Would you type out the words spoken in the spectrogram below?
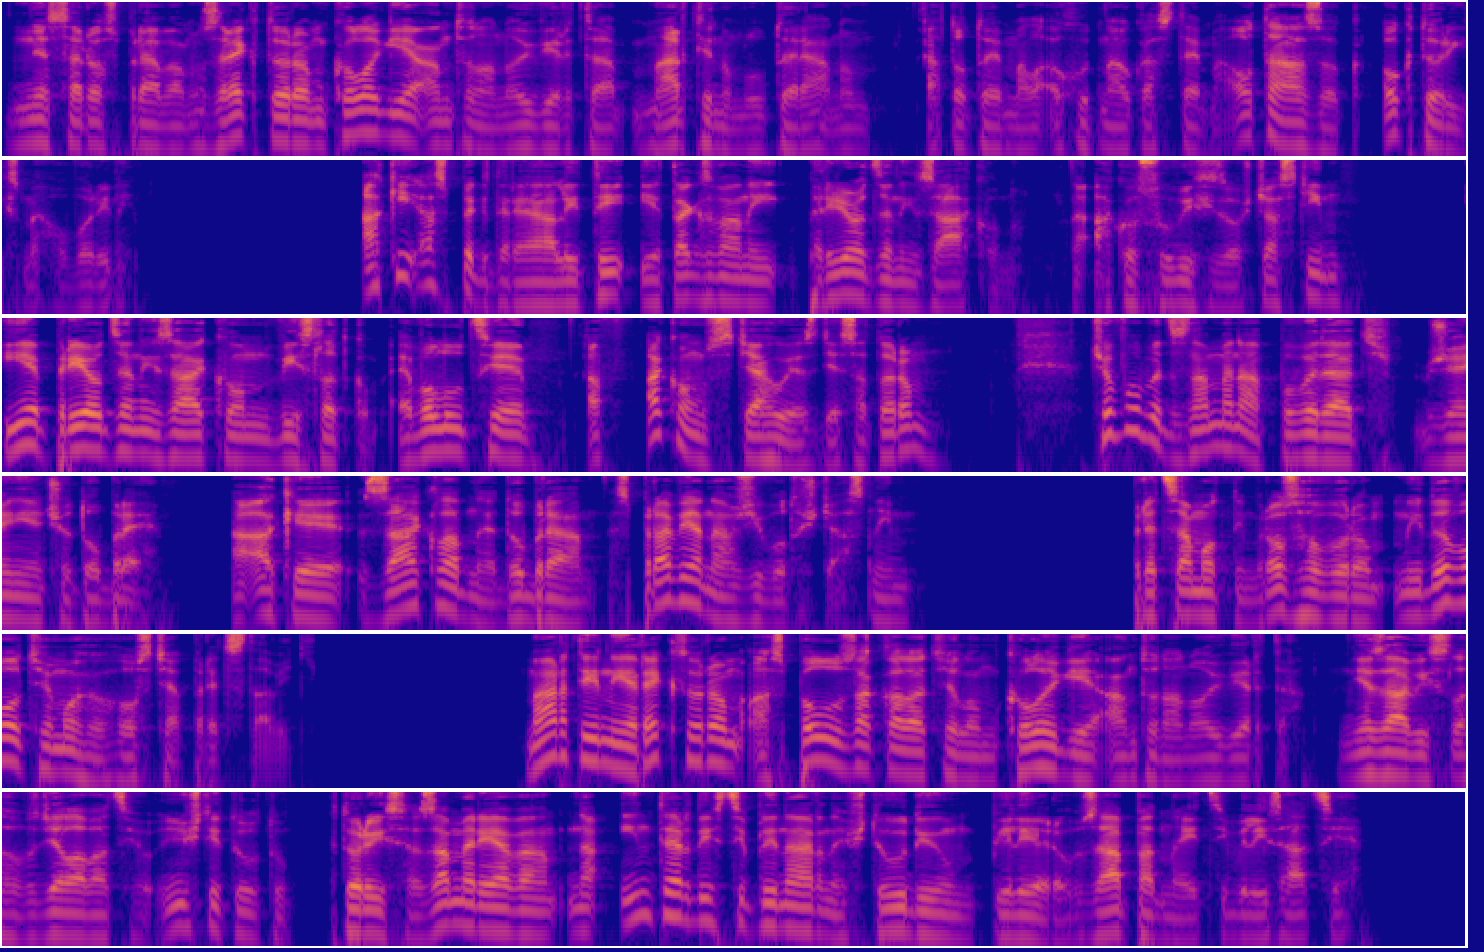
Dnes sa rozprávam s rektorom kolegia Antona Neuwirta Martinom Luteránom a toto je malá ochutnávka z téma otázok, o ktorých sme hovorili. Aký aspekt reality je tzv. prirodzený zákon a ako súvisí so šťastím? Je prirodzený zákon výsledkom evolúcie a v akom vzťahu je s desatorom? Čo vôbec znamená povedať, že je niečo dobré? A aké základné dobrá spravia náš život šťastným? Pred samotným rozhovorom mi dovolte môjho hostia predstaviť. Martin je rektorom a spoluzakladateľom kolegie Antona Neuwirta, nezávislého vzdelávacieho inštitútu, ktorý sa zameriava na interdisciplinárne štúdium pilierov západnej civilizácie.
